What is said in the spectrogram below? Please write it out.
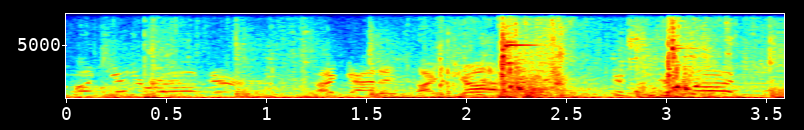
Someone get around her! I got it! I got it! It's too much!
